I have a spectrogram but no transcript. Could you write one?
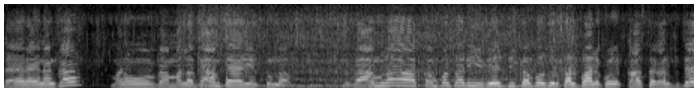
తయారైనాక మనం మళ్ళీ వ్యామ్ తయారు చేసుకుందాం వ్యామ్లో కంపల్సరీ వేస్ట్ డికంపోజర్ కలపాలి కాస్త కలిపితే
